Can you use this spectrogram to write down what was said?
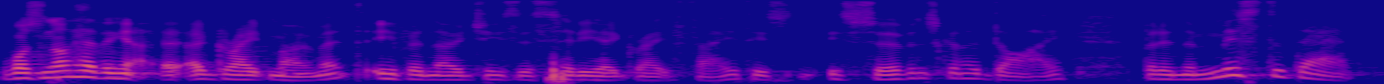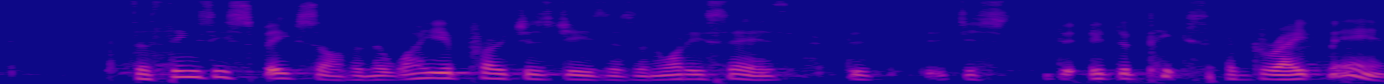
was not having a, a, great moment, even though Jesus said he had great faith. His, his servant's going to die. But in the midst of that, the things he speaks of and the way he approaches Jesus and what he says, it just it depicts a great man.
